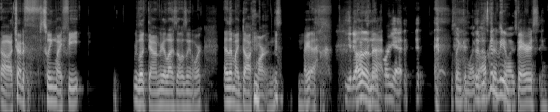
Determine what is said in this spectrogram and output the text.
uh try to swing my feet. We look down, realize that wasn't gonna work, and then my Doc Martens. I got, You don't Other have than that- yet. Thinking like it's gonna be objects-wise, embarrassing.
